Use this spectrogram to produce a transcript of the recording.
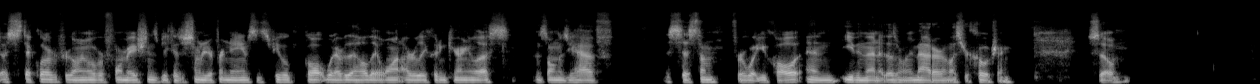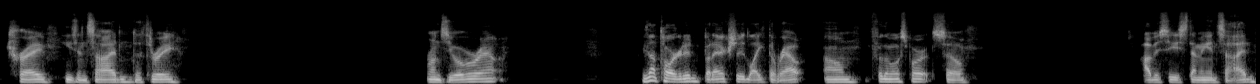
a, a, stickler for going over formations because there's so many different names and people call it whatever the hell they want. I really couldn't care any less as long as you have the system for what you call it. And even then, it doesn't really matter unless you're coaching. So, Trey, he's inside the three, runs the over route. He's not targeted, but I actually like the route um, for the most part. So, obviously, he's stemming inside,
